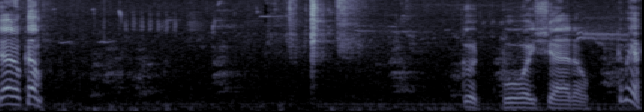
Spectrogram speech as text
Shadow, come. Good boy, Shadow. Come here.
